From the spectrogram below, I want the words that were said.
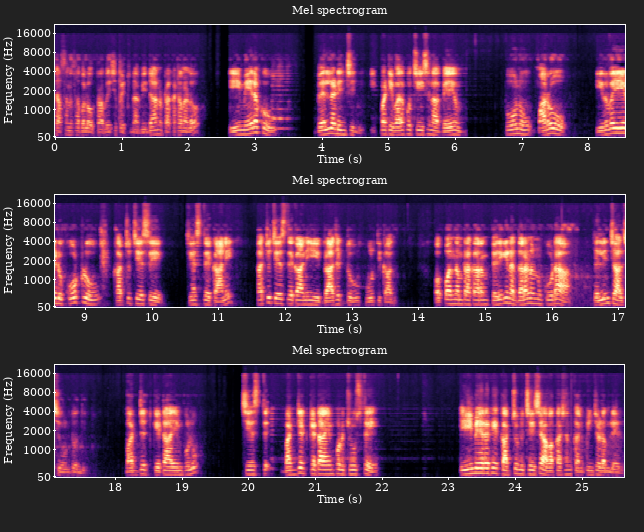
శాసనసభలో ప్రవేశపెట్టిన విధాన ప్రకటనలో ఈ మేరకు వెల్లడించింది. ఇప్పటి వరకు చేసిన వ్యయం పోను మరో ఇరవై ఏడు కోట్లు ఖర్చు చేసే చేస్తే కానీ ఖర్చు చేస్తే కానీ ఈ ప్రాజెక్టు పూర్తి కాదు. ఒప్పందం ప్రకారం పెరిగిన ధరలను కూడా చెల్లించాల్సి ఉంటుంది. బడ్జెట్ కేటాయింపులు చేస్తే బడ్జెట్ కేటాయింపులు చూస్తే ఈ మేరకే ఖర్చులు చేసే అవకాశం కనిపించడం లేదు.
